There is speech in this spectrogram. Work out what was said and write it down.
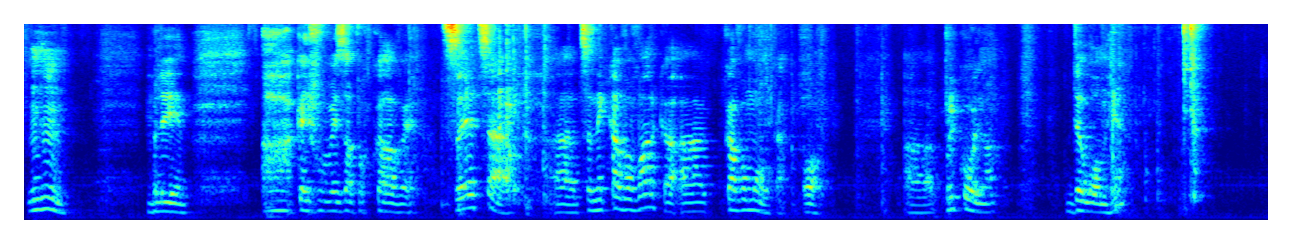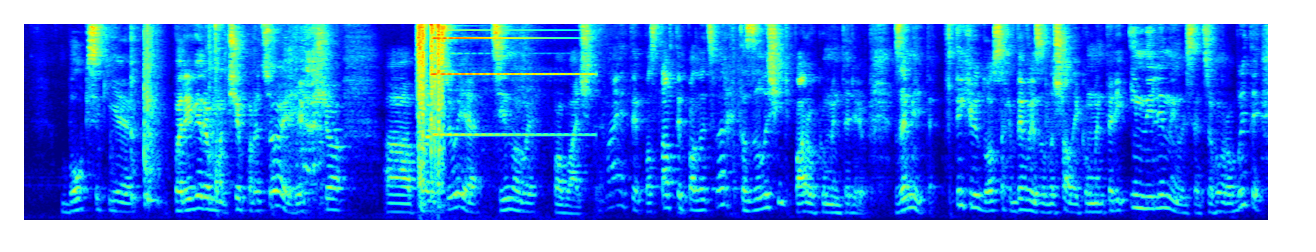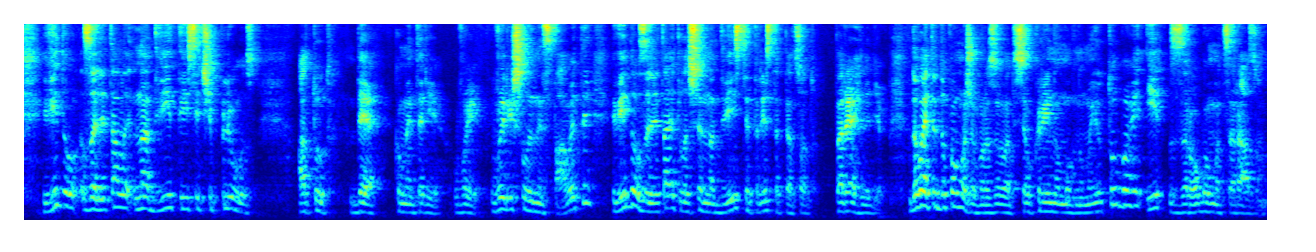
Угу. Блін. А, кайфовий запах кави. Це ця. Це не кавоварка, а кавомолка. О. А, Прикольно. Делонги. боксик є. Перевіримо, чи працює. Якщо а, працює, ціну ви побачите. Знаєте, поставте палець вверх та залишіть пару коментарів. Замітьте, в тих відосах, де ви залишали коментарі і не лінилися цього робити, відео залітали на 2000 плюс. А тут, де коментарі ви вирішили не ставити, відео залітають лише на 200, 300, 500 переглядів. Давайте допоможемо розвиватися україномовному Ютубові і зробимо це разом.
